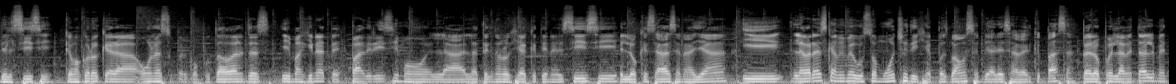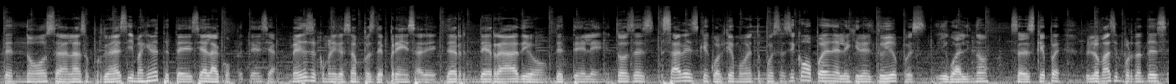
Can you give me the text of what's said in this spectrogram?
del Sisi, que me acuerdo que era una supercomputadora, entonces imagínate, padrísimo la, la tecnología que tiene el Sisi, lo que se hacen allá, y la verdad es que a mí me gustó mucho y dije, pues vamos a enviar esa a ver qué pasa, pero pues lamentablemente no se dan las oportunidades. Imagínate, te decía la competencia, medios de comunicación pues de prensa, de, de, de radio, de tele, entonces sabes que en cualquier momento, pues así como pueden elegir el tuyo, pues igual no, ¿sabes qué? Pues lo más importante es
